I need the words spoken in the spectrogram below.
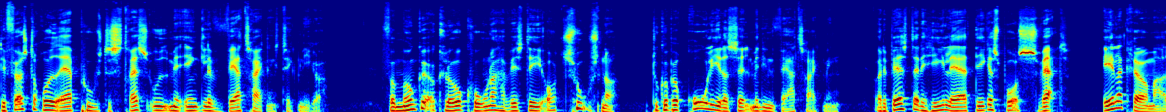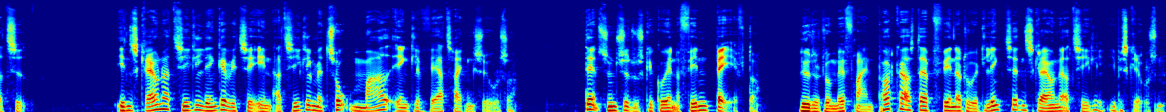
Det første råd er at puste stress ud med enkle vejrtrækningsteknikker. For munke og kloge koner har vist det i årtusinder. Du kan berolige dig selv med din vejrtrækning. Og det bedste af det hele er, at det ikke er spor svært eller kræver meget tid. I den skrevne artikel linker vi til en artikel med to meget enkle vejrtrækningsøvelser. Den synes jeg, du skal gå ind og finde bagefter. Lytter du med fra en podcast-app, finder du et link til den skrevne artikel i beskrivelsen.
